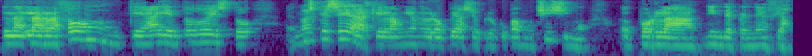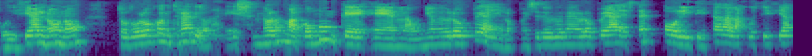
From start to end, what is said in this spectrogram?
la razón que hay en todo esto no es que sea que la Unión Europea se preocupa muchísimo eh, por la independencia judicial, no, no, todo lo contrario. Es norma común que en la Unión Europea y en los países de la Unión Europea esté politizada la justicia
